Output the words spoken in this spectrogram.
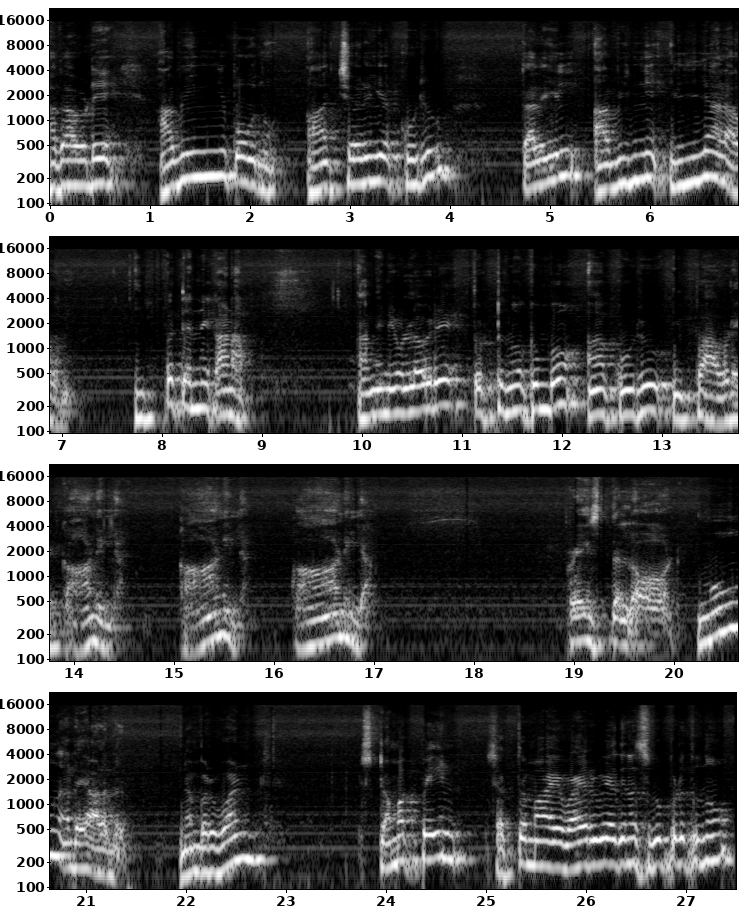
അതവിടെ അവിഞ്ഞു പോകുന്നു. ആ ചെറിയ കുരു തലയിൽ അവിഞ്ഞ് ഇല്ലാതാവും. ഇപ്പം തന്നെ കാണാം. അങ്ങനെയുള്ളവരെ തൊട്ട് നോക്കുമ്പോൾ ആ കുരു ഇപ്പം അവിടെ കാണില്ല. കാണില്ല. കാണില്ല. പ്രൈസ് ദ ലോഡ് മൂന്ന് അടയാളങ്ങൾ നമ്പർ വൺ സ്റ്റമക് പെയിൻ ശക്തമായ വയറുവേദന സുഖപ്പെടുത്തുന്നു.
